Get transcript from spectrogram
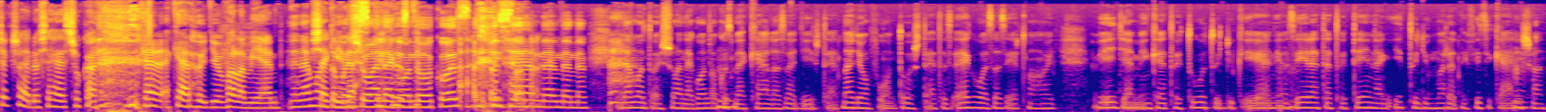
Csak sajnos ehhez sokan kell, kell, hogy valamilyen De nem mondtam, hogy soha ne gondolkozz. nem, nem, nem, nem. Nem mondtam, hogy soha ne gondolkozz, meg kell az agy is. Tehát nagyon fontos. Tehát az ego az azért van, hogy védjen minket, hogy túl tudjuk élni az mm. életet, hogy tényleg itt tudjunk maradni fizikálisan.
